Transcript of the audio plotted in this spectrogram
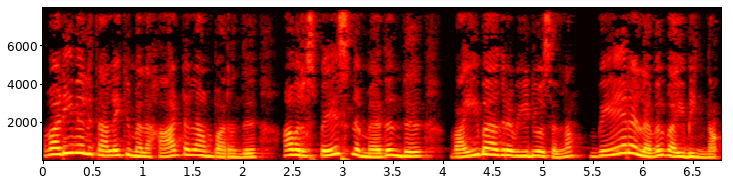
வடிவேலு தலைக்கு மேலே ஹார்ட் எல்லாம் பறந்து அவர் ஸ்பேஸில் மிதந்து வைப் ஆகிற வீடியோஸ் எல்லாம் வேற லெவல் வைபிங் தான்.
